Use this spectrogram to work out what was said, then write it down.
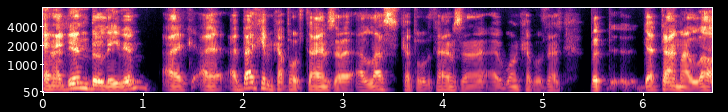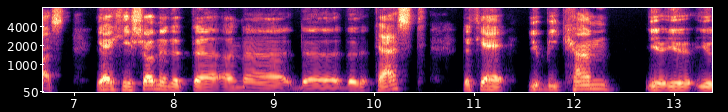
And I didn't believe him. I I, I bet him a couple of times. I, I, lost a couple of times, and I, I won a couple of times. But that time I lost. Yeah, he showed me that uh, on uh, the the test that yeah you become you you you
